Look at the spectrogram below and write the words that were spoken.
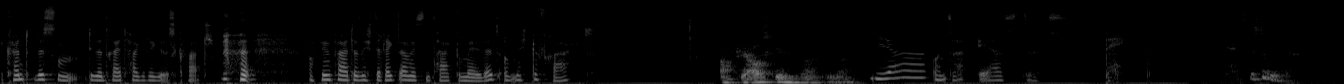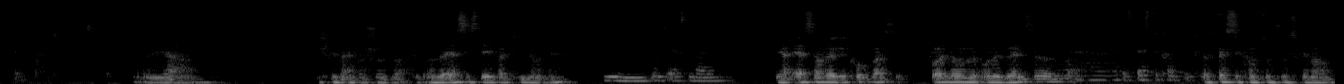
ihr könnt wissen, diese Drei-Tage-Regel ist Quatsch. auf jeden Fall hat er sich direkt am nächsten Tag gemeldet und mich gefragt. Ob wir ausgehen sollen zusammen. Ja, unser erstes Date. Ja, jetzt bist du wieder da ein bisschen, weil ich quatsche so viel wieder. Ja. Ich bin einfach schon so alt. Unser erstes Date war Kino, ne? Hm, unsere ersten beiden. Ja, erst haben wir geguckt, was? Freunde ohne, ohne Grenzen oder sowas? Äh, das Beste kommt zum Schluss. Das Beste kommt zum Schluss, genau.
